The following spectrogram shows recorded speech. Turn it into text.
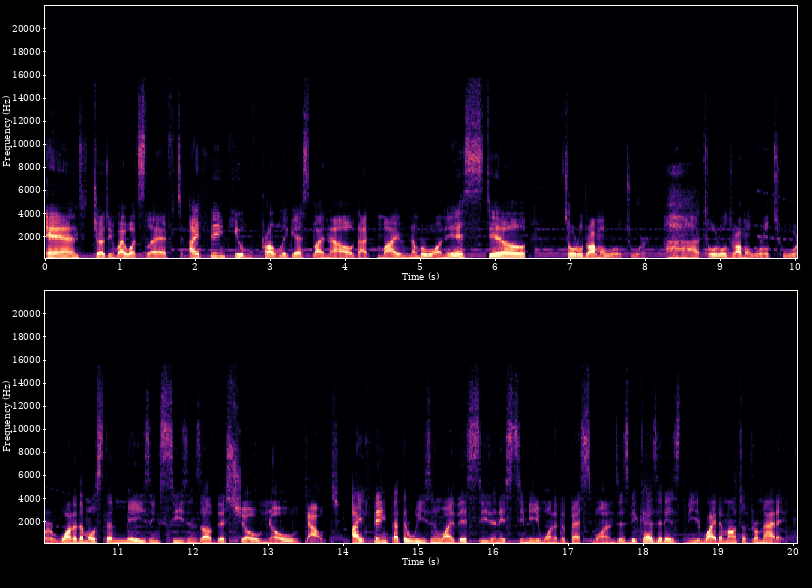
And, judging by what's left, I think you've probably guessed by now that my number one is still Total Drama World Tour. Ah, Total Drama World Tour, one of the most amazing seasons of this show, no doubt. I think that the reason why this season is to me one of the best ones is because it is the right amount of dramatic.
